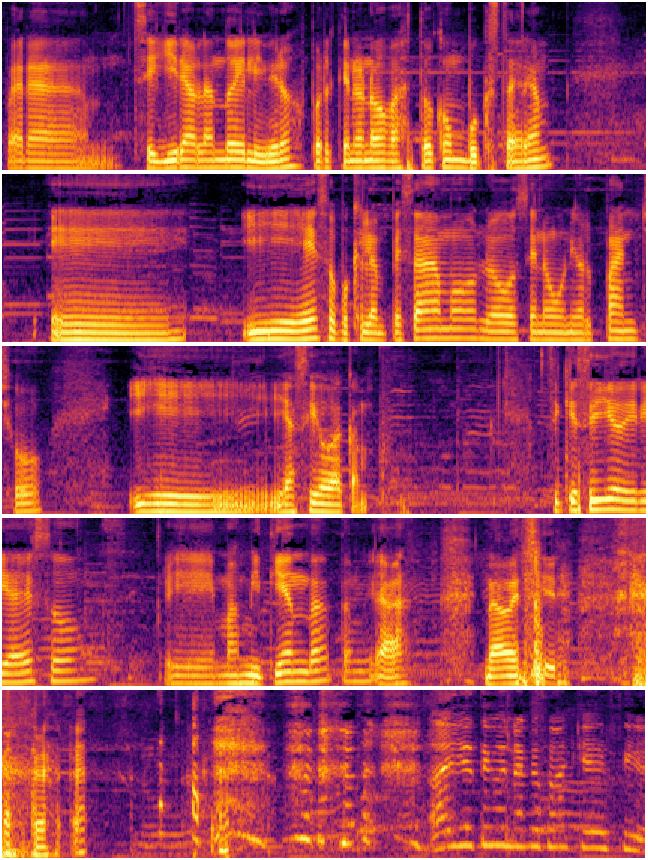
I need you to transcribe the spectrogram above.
para seguir hablando de libros, porque no nos bastó con Bookstagram. Eh, y eso, porque lo empezamos, luego se nos unió el Pancho y, y ha sido bacán. po. Así que sí, yo diría eso. Eh, más mi tienda también. Ah, nada, mentira. Ay, yo tengo una cosa más que decir.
